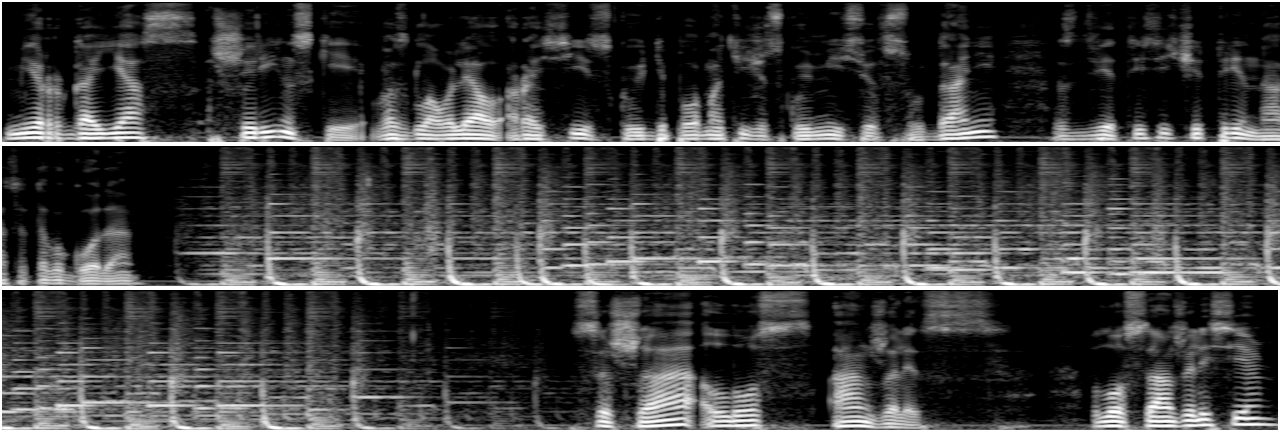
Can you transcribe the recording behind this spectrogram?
Мир Гаяс Ширинский возглавлял российскую дипломатическую миссию в Судане с 2013 года. США, Лос-Анджелес. В Лос-Анджелесе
